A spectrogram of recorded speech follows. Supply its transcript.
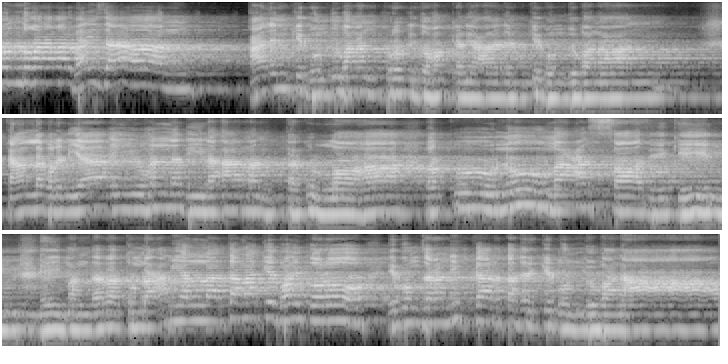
বন্ধুগণ, আমার ভাইজান, আলেমকে বন্ধু বানান, প্রকৃত হক্কানি আলেমকে বন্ধু বানান। কারণ আল্লাহ বলেন, ইয়া আইয়ুহাল্লাযীনা আমানু তাকুল্লাহা ওয়া কুনু মা'আস সাদিকিন। হে ইমানদাররা, তোমরা আমি আল্লাহ তাআলাকে ভয় করো এবং যারা নিকার তাদেরকে বন্ধু বানাও।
